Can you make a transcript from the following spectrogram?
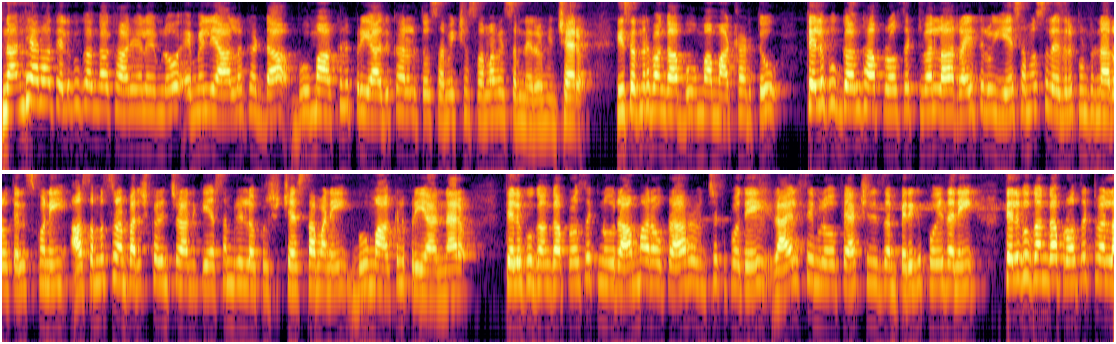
నంద్యాల తెలుగు గంగా కార్యాలయంలో ఎమ్మెల్యే ఆళ్ళగడ్డ భూమా అఖిలప్రియ అధికారులతో సమీక్ష సమావేశం నిర్వహించారు. ఈ సందర్భంగా భూమా మాట్లాడుతూ తెలుగు గంగా ప్రాజెక్ట్ వల్ల రైతులు ఏ సమస్యలు ఎదుర్కొంటున్నారో తెలుసుకుని ఆ సమస్యలను పరిష్కరించడానికి అసెంబ్లీలో కృషి చేస్తామని భూమా అఖిలప్రియ అన్నారు. తెలుగు గంగా ప్రాజెక్టును రామారావు ప్రారంభించకపోతే రాయలసీమలో ఫ్యాక్షనిజం పెరిగిపోయేదని తెలుగు గంగా ప్రాజెక్ట్ వల్ల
